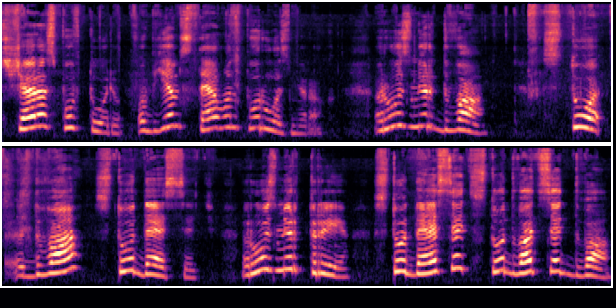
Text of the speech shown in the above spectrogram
Ще раз повторю. Об'єм стегон по розмірах. Розмір 2 102, 110. Розмір 3 110, 122.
